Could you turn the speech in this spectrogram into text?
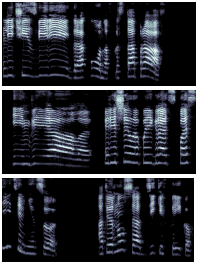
лечи зверей, драконов, костоправ. Имбиала, решила поиграть в спасительницу? Отвернулся от диких криков.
